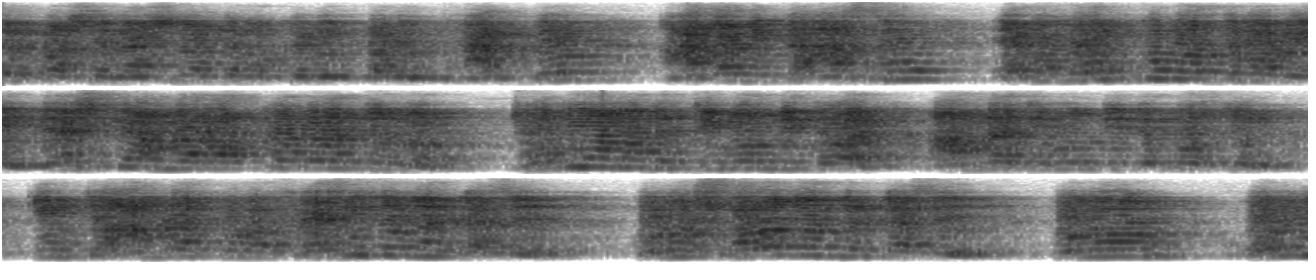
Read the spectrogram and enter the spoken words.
আপনাদের পাশে ন্যাশনাল ডেমোক্রেটিক পার্টি থাকবে, আগামীতে আছে এবং ঐক্যবদ্ধভাবে দেশকে আমরা রক্ষা করার জন্য যদি আমাদের জীবন দিতে হয়, আমরা জীবন দিতে প্রস্তুত। কিন্তু আমরা কোন ফ্যাসিজমের কাছে, কোন ষড়যন্ত্রের কাছে, কোন অন্য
